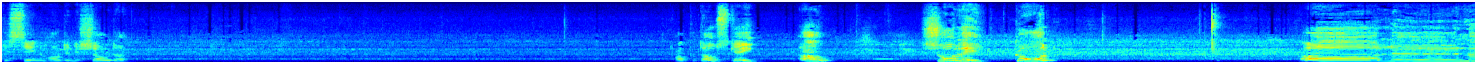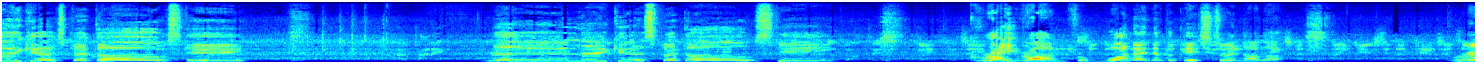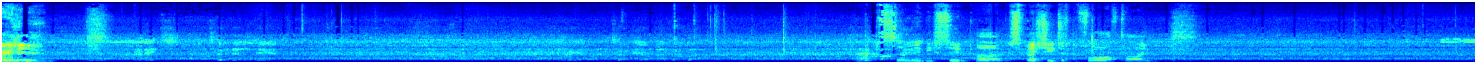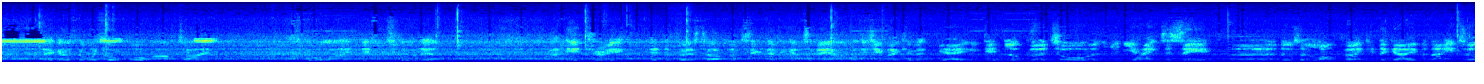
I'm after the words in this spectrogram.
Just seeing him holding his shoulder. Oh, Podolski. Oh! Surely! Go on! Oh, Lucas Podolski! Lucas Podolski! Great run from one end of the pitch to another. Brilliant. Absolutely superb, especially just before half time.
